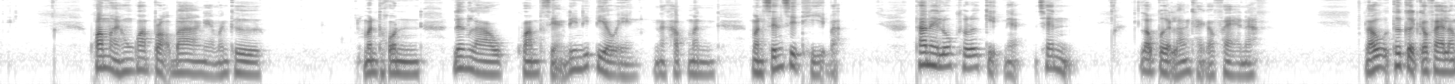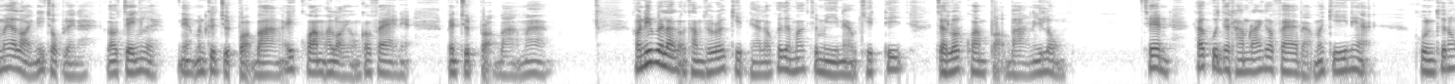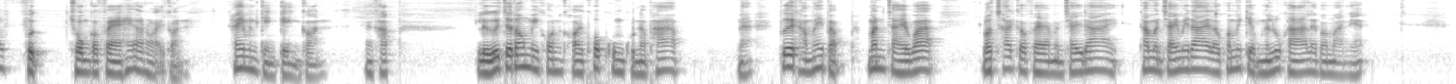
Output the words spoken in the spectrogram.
ความหมายของความเปราะบางเนี่ยมันคือ มันทนเรื่องราวความเสี่ยงได้นิดเดียวเองนะครับ มันมันเซนซิทีฟอะถ้าในโลกธุรกิจเนี่ย เช่น เราเปิดร้านขายกาแฟนะ แล้วถ้าเกิดกาแฟเราไม่อร่อยนี่จบเลยนะ เราเจ๊งเลย เนี่ยมันคือจุดเปราะบาง ไอ้ความอร่อยของกาแฟเนี่ยเป็นจุดเปราะบางมาก คราวนี้เวลาเราทำธุรกิจเนี่ยเราก็จะมักจะมีแนวคิดที่จะลดความเปราะบางนี้ลง เช่น ถ้าคุณจะทำร้านกาแฟแบบเมื่อกี้เนี่ย คุณก็ต้องฝึกชงกาแฟให้อร่อยก่อน ให้มันเก่งๆก่อนนะครับ หรือจะต้องมีคนคอยควบคุมคุณภาพนะเพื่อทำให้แบบมั่นใจว่ารสชาติกาแฟมันใช้ได้ ถ้ามันใช้ไม่ได้เราก็ไม่เก็บเงินลูกค้าอะไรประมาณนี้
